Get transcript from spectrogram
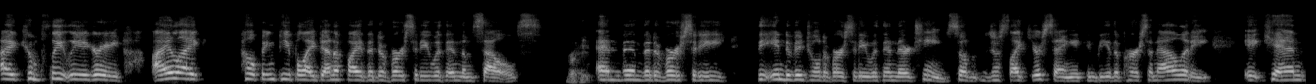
I completely agree. I like helping people identify the diversity within themselves. Right. And then the diversity the individual diversity within their team. So just like you're saying, it can be the personality. It can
